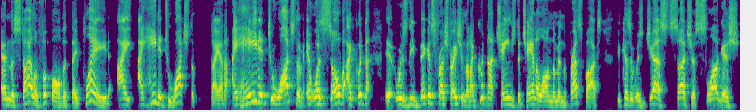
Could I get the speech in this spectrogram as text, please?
and the style of football that they played, I, I hated to watch them. Dianna. I hated to watch them. It was so I could not. It was the biggest frustration that I could not change the channel on them in the press box because it was just such a sluggish,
